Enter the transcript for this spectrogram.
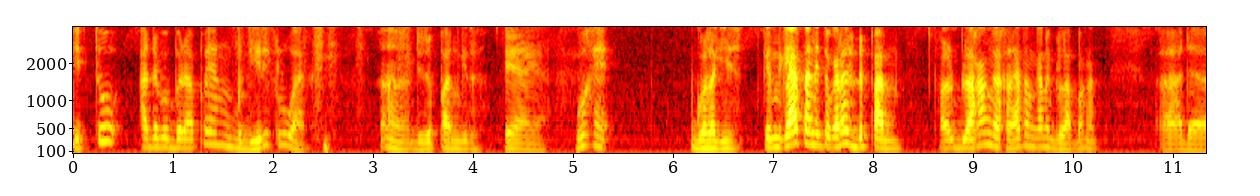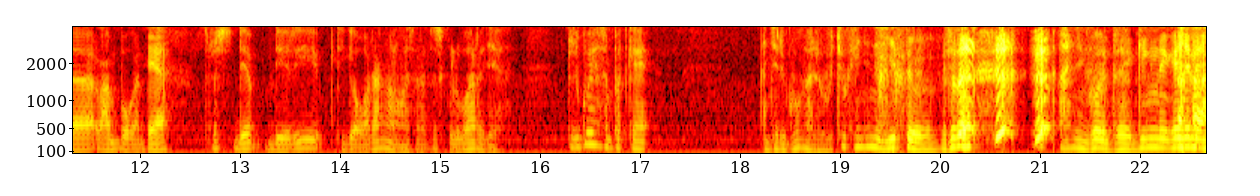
Itu ada beberapa yang berdiri keluar. Ah, di depan gitu. Iya iya. Gue kayak gue lagi kan kelihatan itu karena di depan. Kalau di belakang nggak kelihatan karena gelap banget. Eh, ada lampu kan. Iya. Terus dia berdiri tiga orang kalau nggak salah terus keluar aja. Terus gue yang sempet kayak anjir gue nggak lucu kayaknya nih gitu. Maksudnya anjing gue dragging nih kayaknya nih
